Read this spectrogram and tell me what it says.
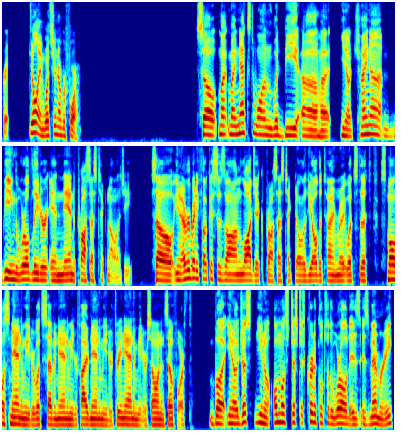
Great, Dylan, what's your number four? So my, my next one would be uh, you know China being the world leader in NAND process technology. So you know everybody focuses on logic process technology all the time, right? What's the smallest nanometer? What's seven nanometer, five nanometer, three nanometer, so on and so forth. But you know, just you know, almost just as critical to the world is is memory,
